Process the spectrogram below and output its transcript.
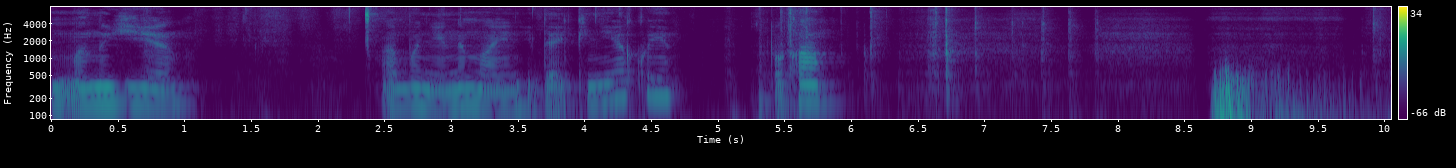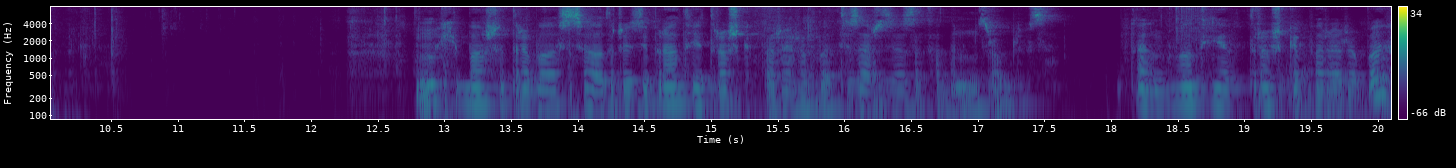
У мене є. Або ні, немає ідейки ніякої. Поки. Ну, хіба що треба ось це от розібрати і трошки переробити. Зараз я за кадром зроблю все. Так, от я трошки переробив.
